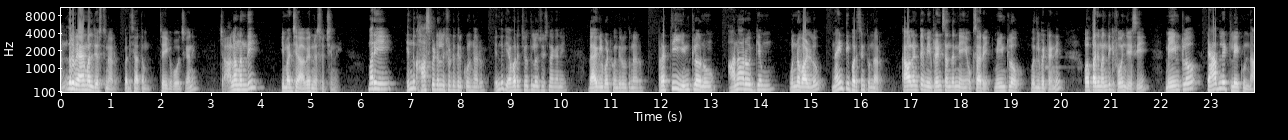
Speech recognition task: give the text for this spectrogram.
అందరూ వ్యాయామాలు చేస్తున్నారు. పది శాతం చేయకపోవచ్చు కానీ చాలామంది ఈ మధ్య అవేర్నెస్ వచ్చింది. మరి ఎందుకు హాస్పిటల్లో చుట్టూ తిరుగుకుంటున్నారు? ఎందుకు ఎవరి చేతిలో చూసినా కానీ బ్యాగులు పట్టుకొని తిరుగుతున్నారు? ప్రతి ఇంట్లోనూ అనారోగ్యం ఉన్నవాళ్ళు నైంటీ పర్సెంట్ ఉన్నారు. కావాలంటే మీ ఫ్రెండ్స్ అందరినీ ఒకసారి మీ ఇంట్లో వదిలిపెట్టండి. ఓ పది మందికి ఫోన్ చేసి మీ ఇంట్లో ట్యాబ్లెట్ లేకుండా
